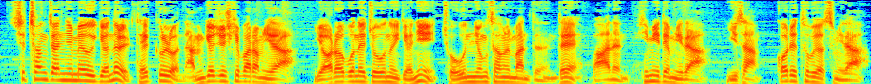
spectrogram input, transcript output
시청자님의 의견을 댓글로 남겨주시기 바랍니다. 여러분의 좋은 의견이 좋은 영상을 만드는데 많은 힘이 됩니다. 이상 꺼리투브였습니다.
